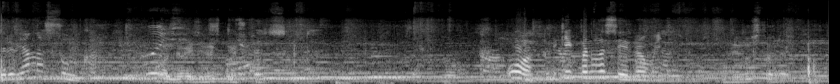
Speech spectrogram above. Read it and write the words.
Дерев'яна сумка. О, дивись, грибочок. 500. О, такий як пан Василь робить. 90 гривень.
